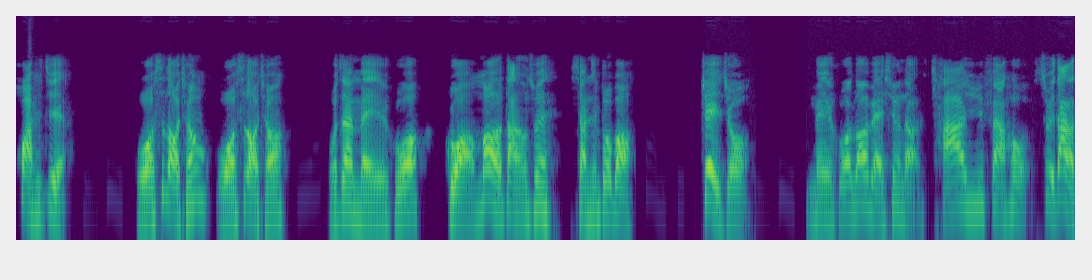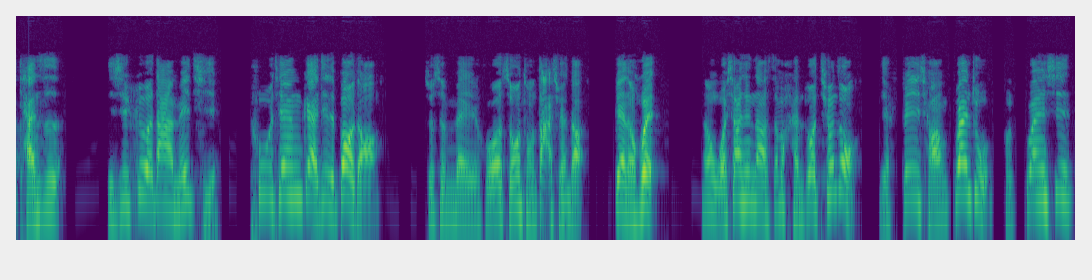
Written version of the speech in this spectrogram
话世界》。我是老程，我是老程，我在美国广袤的大农村向您播报。这周，美国老百姓的茶余饭后最大的谈资，以及各大媒体铺天盖地的报道，就是美国总统大选的辩论会。那我相信呢，咱们很多听众也非常关注和关心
